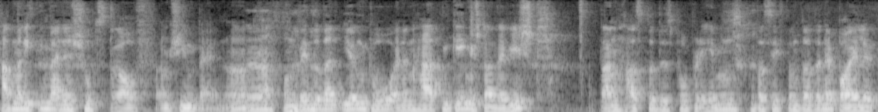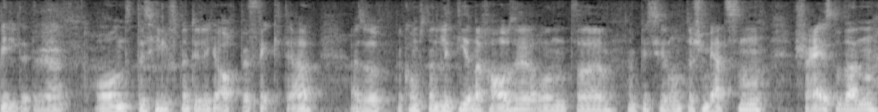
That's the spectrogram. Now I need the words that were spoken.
hat man nicht immer einen Schutz drauf am Schienbein. Ne? Ja. Und wenn du dann irgendwo einen harten Gegenstand erwischt, dann hast du das Problem, dass sich dann dort eine Beule bildet. Ja. Und das hilft natürlich auch perfekt. Ja. Also du kommst dann lediert nach Hause und äh, ein bisschen unter Schmerzen schreist du dann,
